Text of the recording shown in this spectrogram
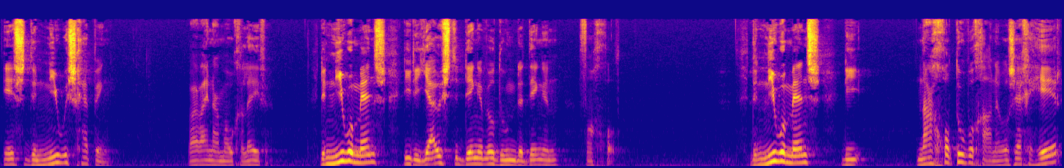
is de nieuwe schepping waar wij naar mogen leven. De nieuwe mens die de juiste dingen wil doen, de dingen van God. De nieuwe mens die naar God toe wil gaan en wil zeggen: Heer,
